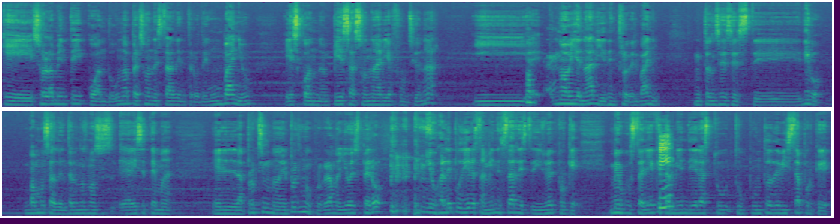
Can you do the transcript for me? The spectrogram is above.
que solamente cuando una persona está dentro de un baño es cuando empieza a sonar y a funcionar y eh, no había nadie dentro del baño entonces este digo vamos a adentrarnos más a ese tema el, la próxima, el próximo programa yo espero. Y ojalá pudieras también estar este porque me gustaría que también dieras tu, tu punto de vista porque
